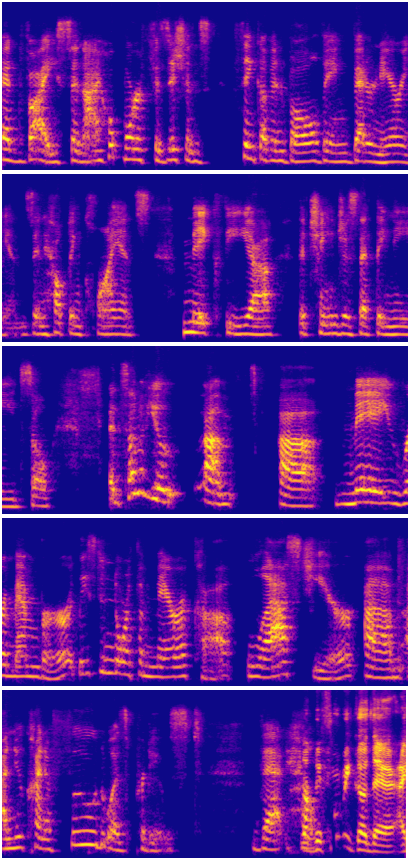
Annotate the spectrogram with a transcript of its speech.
advice, and I hope more physicians think of involving veterinarians in helping clients make the uh, the changes that they need. So, and some of you um, uh, may remember, at least in North America, last year, um, a new kind of food was produced that helped. Well, before we go there, I,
